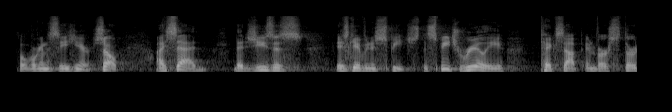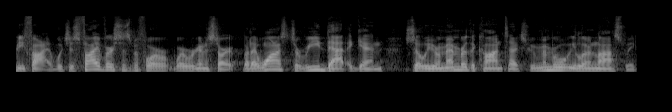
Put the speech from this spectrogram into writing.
what we're going to see here. So I said that Jesus is giving a speech. The speech really picks up in verse 35, which is five verses before where we're going to start. But I want us to read that again so we remember the context. We remember what we learned last week.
